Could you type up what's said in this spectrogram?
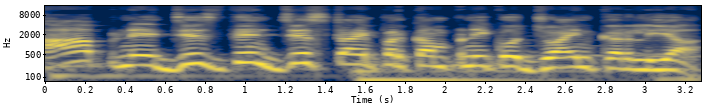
आपने जिस दिन, जिस टाइम पर कंपनी को ज्वाइन कर लिया,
